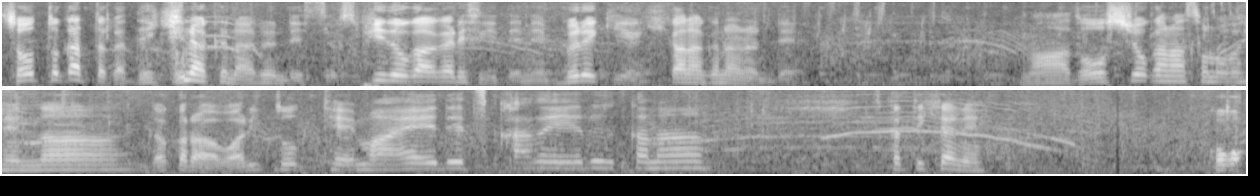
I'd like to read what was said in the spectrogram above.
ショートカットができなくなるんですよ。スピードが上がりすぎてねブレーキが効かなくなるんで。まあどうしようかなその辺な。だから割と手前で使えるかな。使っていきたいね。ここ。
